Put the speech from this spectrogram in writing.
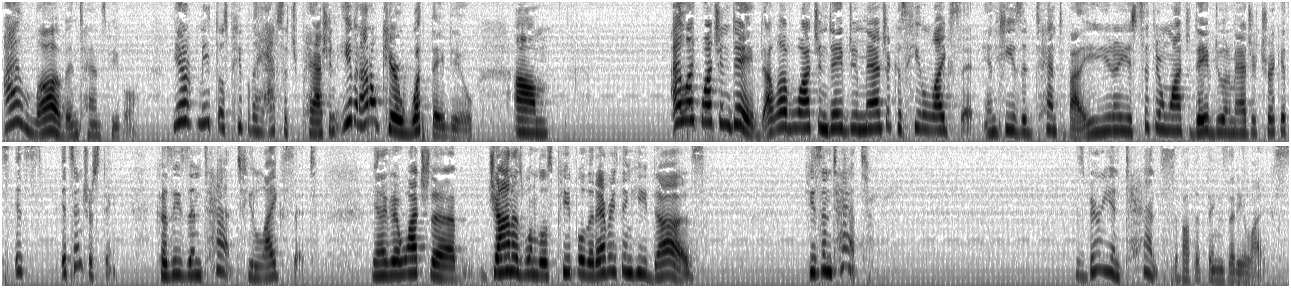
I love intense people. You ever meet those people, they have such passion. Even I don't care what they do. Um, I like watching Dave. I love watching Dave do magic because he likes it and he's intent about it. You know, you sit there and watch Dave doing a magic trick. It's it's it's interesting because he's intent. He likes it. You know, if you watch the John is one of those people that everything he does, he's intent. He's very intense about the things that he likes.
